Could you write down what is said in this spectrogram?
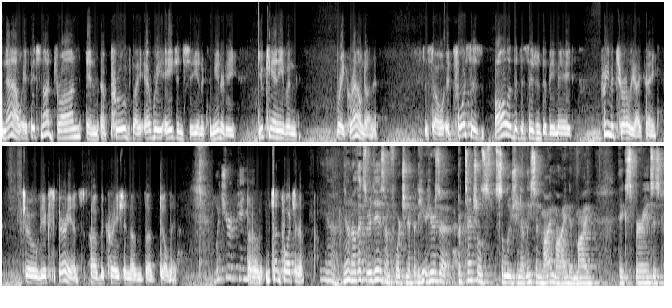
now if it's not drawn and approved by every agency in a community you can't even break ground on it so it forces all of the decisions to be made prematurely I think to the experience of the creation of the building. What's your opinion? Um, it's unfortunate. Yeah, no, no, that's it is unfortunate. But here, here's a potential solution, at least in my mind and my experiences.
